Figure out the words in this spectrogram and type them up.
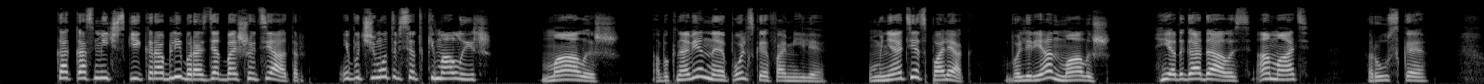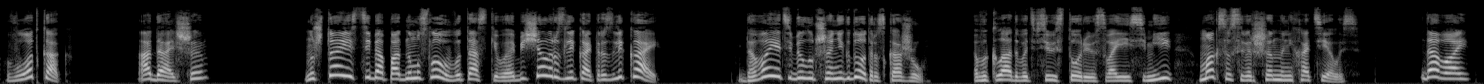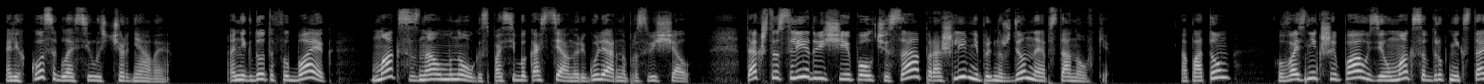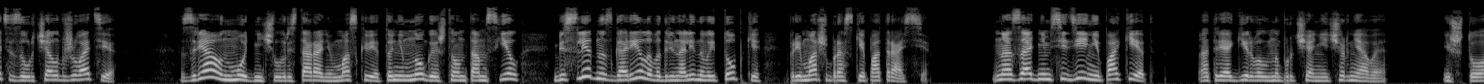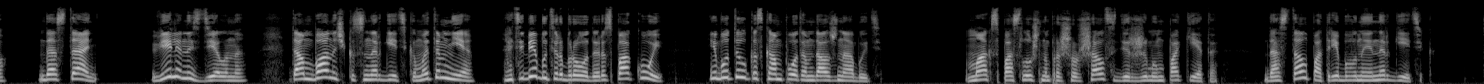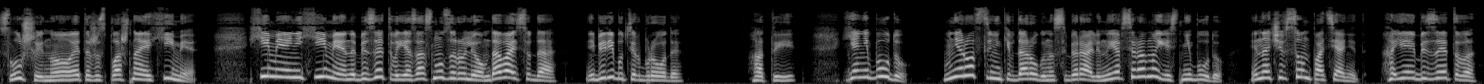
Как космические корабли бороздят Большой театр. И почему ты все-таки малыш? Малыш. Обыкновенная польская фамилия. У меня отец поляк. Валериан Малыш. Я догадалась. А мать? Русская. Вот как? А дальше? Ну что я из тебя по одному слову вытаскиваю? Обещал развлекать, развлекай. Давай я тебе лучше анекдот расскажу. Выкладывать всю историю своей семьи Максу совершенно не хотелось. «Давай», — легко согласилась Чернявая. Анекдотов и баек Макс знал много, спасибо Костяну, регулярно просвещал. Так что следующие полчаса прошли в непринужденной обстановке. А потом, в возникшей паузе, у Макса вдруг не кстати заурчало в животе. Зря он модничал в ресторане в Москве, то немногое, что он там съел, бесследно сгорело в адреналиновой топке при марш-броске по трассе. «На заднем сиденье пакет», — отреагировала на бурчание чернявая. «И что? Достань!» Велено сделано. Там баночка с энергетиком, это мне. А тебе бутерброды, распакуй. И бутылка с компотом должна быть. Макс послушно прошуршал содержимым пакета. Достал потребованный энергетик. «Слушай, но это же сплошная химия». «Химия не химия, но без этого я засну за рулем. Давай сюда и бери бутерброды». «А ты?» «Я не буду. Мне родственники в дорогу насобирали, но я все равно есть не буду, иначе в сон потянет. А я и без этого...»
